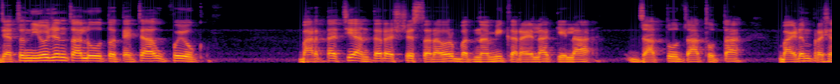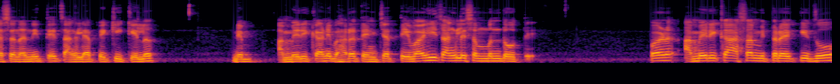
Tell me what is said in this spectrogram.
ज्याचं नियोजन चालू होतं त्याचा उपयोग भारताची आंतरराष्ट्रीय स्तरावर बदनामी करायला केला जातो जात होता. बायडन प्रशासनाने ते चांगल्यापैकी केलं. ने अमेरिका आणि भारत यांच्यात तेव्हाही चांगले संबंध होते. पण अमेरिका असा मित्र आहे की जो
